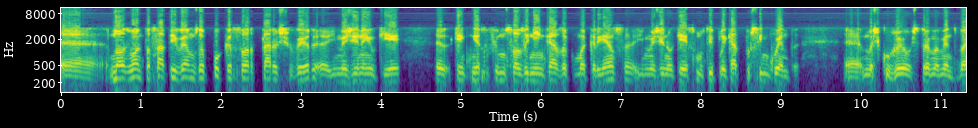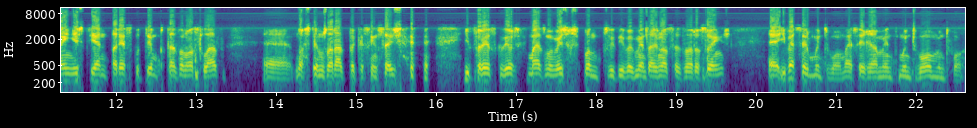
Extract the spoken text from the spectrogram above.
Eh, nós, o ano passado, tivemos a pouca sorte de estar a chover, imaginem o que é. Quem conhece o filme Sozinho em Casa com uma criança, imagina o que é isso multiplicado por 50. Eh, mas correu extremamente bem. Este ano parece que o tempo está do nosso lado. Eh, nós temos orado para que assim seja e parece que Deus mais uma vez responde positivamente às nossas orações Eh, e vai ser muito bom, vai ser realmente muito bom, muito bom.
